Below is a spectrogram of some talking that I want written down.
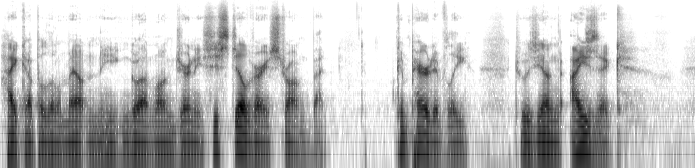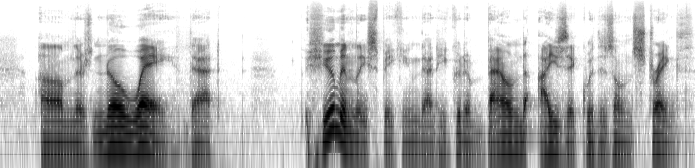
hike up a little mountain. He can go on long journeys. He's still very strong, but comparatively to his young Isaac, um, there's no way that, humanly speaking, that he could have bound Isaac with his own strength.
